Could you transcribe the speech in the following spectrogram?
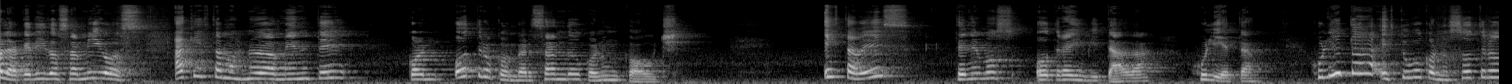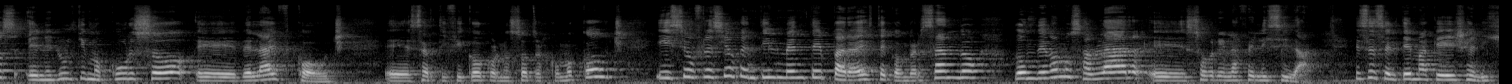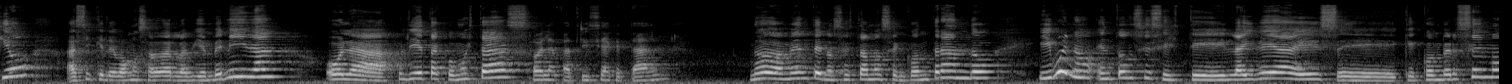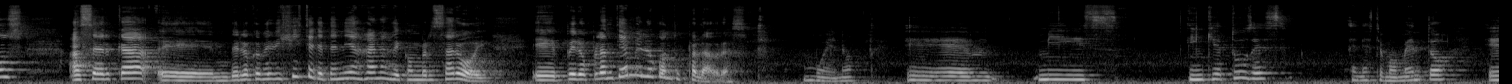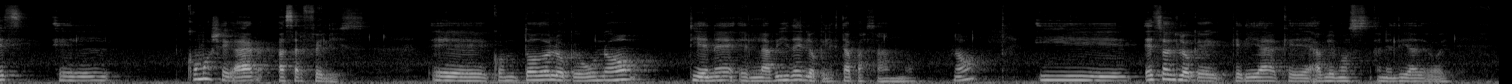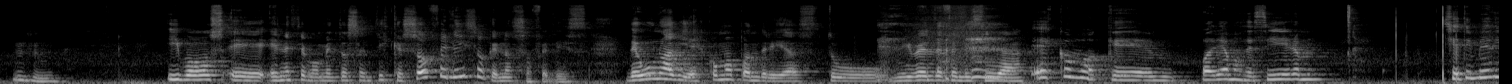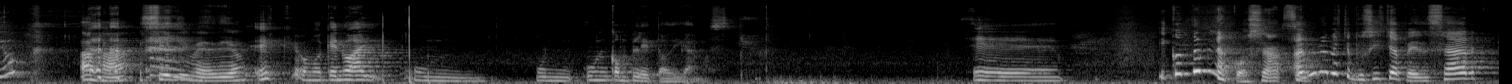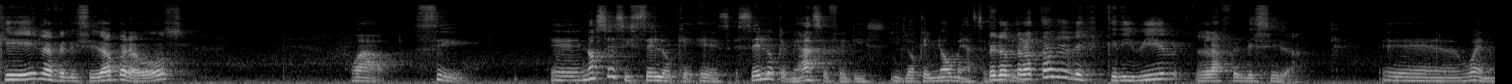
Hola queridos amigos, aquí estamos nuevamente con otro conversando con un coach. Esta vez tenemos otra invitada, Julieta. Julieta estuvo con nosotros en el último curso eh, de Life Coach. Eh, certificó con nosotros como coach y se ofreció gentilmente para este conversando donde vamos a hablar eh, sobre la felicidad. Ese es el tema que ella eligió, así que le vamos a dar la bienvenida. Hola Julieta, ¿cómo estás? Hola Patricia, ¿qué tal? Nuevamente nos estamos encontrando y bueno, entonces este, la idea es eh, que conversemos acerca eh, de lo que me dijiste que tenías ganas de conversar hoy, eh, pero planteámelo con tus palabras. Bueno, mis inquietudes en este momento es el cómo llegar a ser feliz eh, con todo lo que uno tiene en la vida y lo que le está pasando, ¿no? Y eso es lo que quería que hablemos en el día de hoy. ¿Y vos eh, en este momento sentís que sos feliz o que no sos feliz? De 1 a 10, ¿cómo pondrías tu nivel de felicidad? es como que podríamos decir siete y medio. Ajá, siete y medio. Es como que no hay un, un, completo, digamos. Eh, y contame una cosa, ¿alguna vez te pusiste a pensar qué es la felicidad para vos? Wow, sí. Eh, no sé si sé lo que es, sé lo que me hace feliz y lo que no me hace Pero feliz. Pero trata de describir la felicidad. Eh, bueno,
